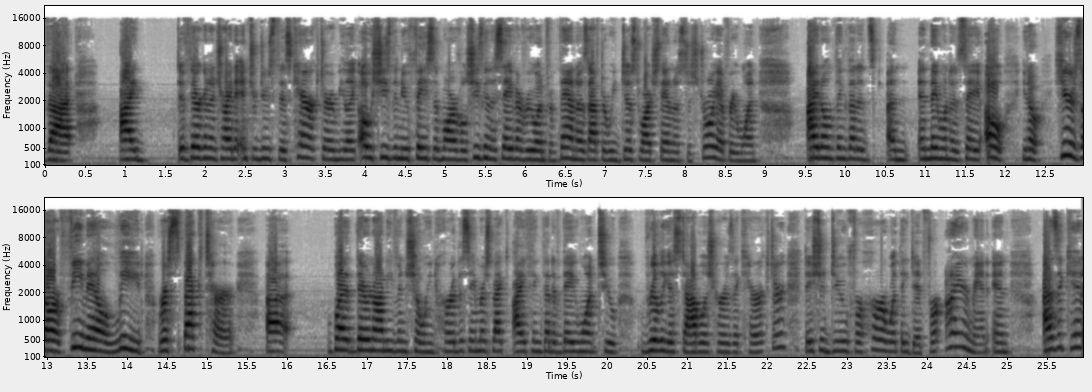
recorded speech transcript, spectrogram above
that I if they're going to try to introduce this character and be like, oh, she's the new face of Marvel, she's going to save everyone from Thanos after we just watched Thanos destroy everyone. I don't think that it's an, and they want to say, oh, you know, here's our female lead, respect her. Uh, but they're not even showing her the same respect. I think that if they want to really establish her as a character, they should do for her what they did for Iron Man. And as a kid,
